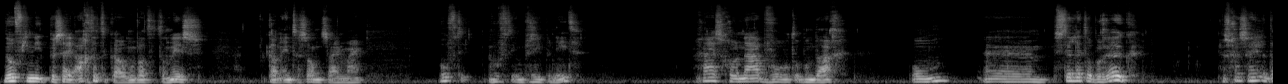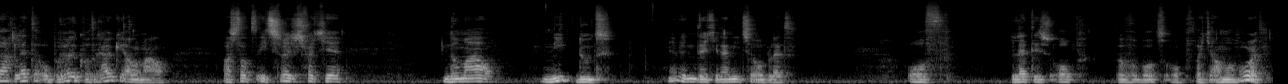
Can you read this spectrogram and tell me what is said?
dan hoef je niet per se achter te komen wat het dan is kan interessant zijn, maar hoeft, hoeft in principe niet. Ga eens gewoon na bijvoorbeeld op een dag om, uh, stel let op reuk. Dus ga eens de hele dag letten op reuk. Wat ruik je allemaal? Als dat iets is wat je normaal niet doet, dat je daar niet zo op let. Of let eens op bijvoorbeeld op wat je allemaal hoort.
